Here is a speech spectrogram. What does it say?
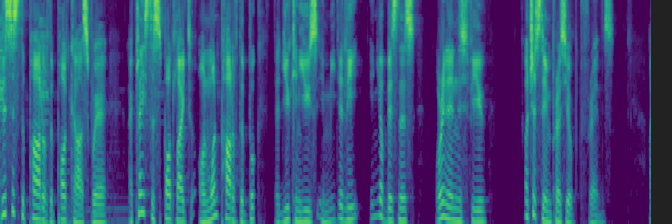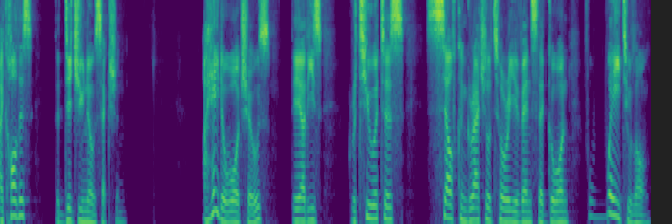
This is the part of the podcast where I place the spotlight on one part of the book that you can use immediately in your business or in an interview or just to impress your friends. I call this the Did You Know section. I hate award shows. They are these gratuitous, self congratulatory events that go on for way too long.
